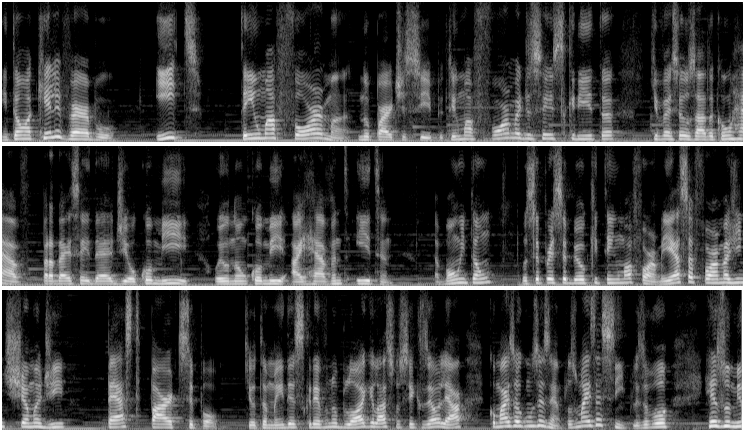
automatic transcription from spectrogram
Então aquele verbo eat tem uma forma no particípio, tem uma forma de ser escrita que vai ser usada com have, para dar essa ideia de eu comi ou eu não comi, I haven't eaten, tá bom? Então, você percebeu que tem uma forma. E essa forma a gente chama de past participle, que eu também descrevo no blog lá, se você quiser olhar, com mais alguns exemplos. Mas é simples, eu vou resumir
